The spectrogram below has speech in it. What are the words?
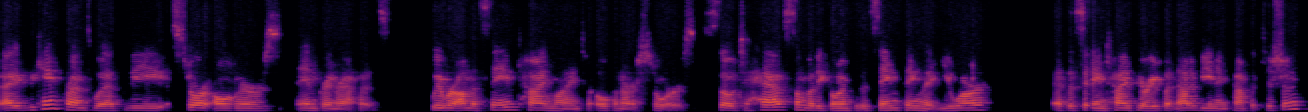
I became friends with the store owners in Grand Rapids. We were on the same timeline to open our stores. So to have somebody going through the same thing that you are at the same time period, but not being in competition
